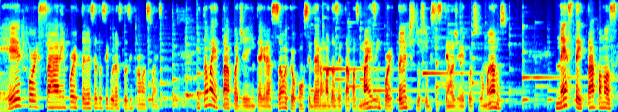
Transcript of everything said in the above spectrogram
reforçar a importância da segurança das informações. Então, a etapa de integração, que eu considero uma das etapas mais importantes do subsistema de recursos humanos, Nesta etapa, nós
